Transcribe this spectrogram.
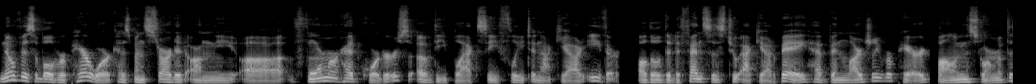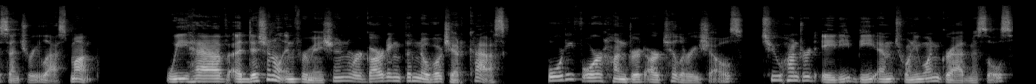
No visible repair work has been started on the uh, former headquarters of the Black Sea Fleet in Akiar either, although the defenses to Akiar Bay have been largely repaired following the storm of the century last month. We have additional information regarding the Novocherkassk 4,400 artillery shells, 280 BM 21 Grad missiles,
